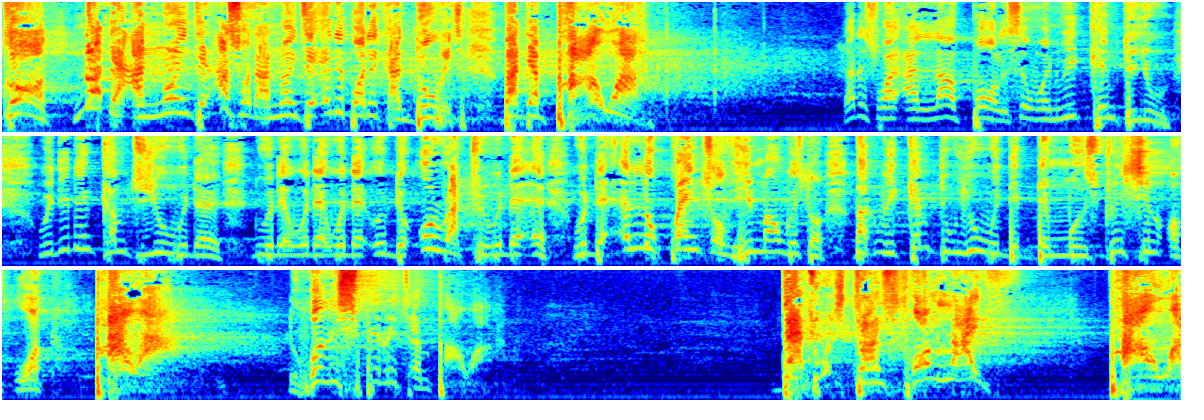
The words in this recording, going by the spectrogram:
God, not the anointing. As for the anointing, anybody can do it, but the power. That is why I love Paul. He said, when we came to you, we didn't come to you with the with the with the, with the, with the oratory, with the uh, with the eloquence of human wisdom, but we came to you with the demonstration of what power, the Holy Spirit and power. That which transforms life. Power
